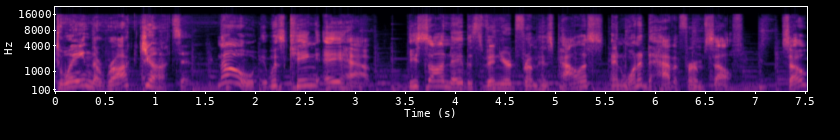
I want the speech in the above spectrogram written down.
Dwayne The Rock Johnson. No, it was King Ahab. He saw Naboth's vineyard from his palace and wanted to have it for himself. So,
